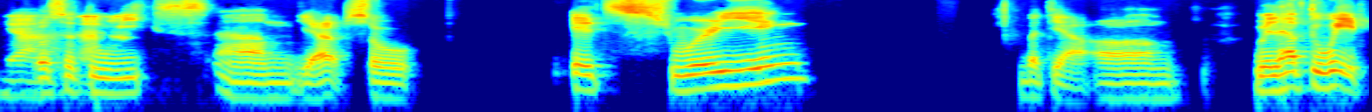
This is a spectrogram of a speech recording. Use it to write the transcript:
Yeah. Close to two Uh, weeks. Um. Yeah. So it's worrying, but yeah. Um. We'll have to wait.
